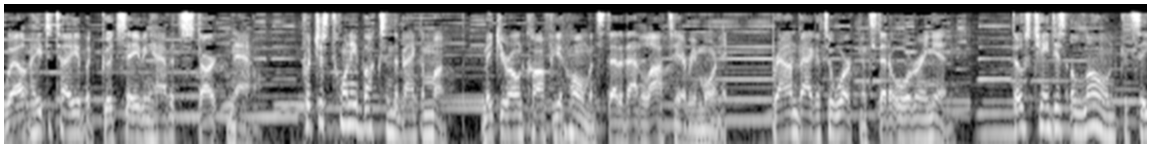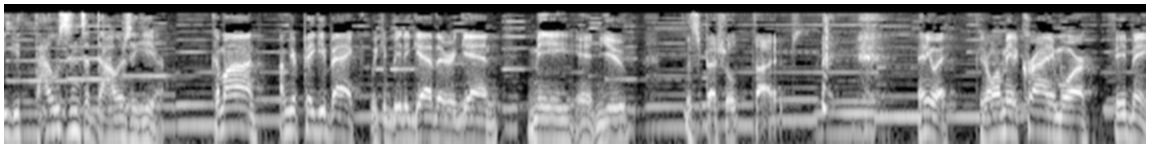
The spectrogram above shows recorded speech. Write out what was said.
Well, I hate to tell you, but good saving habits start now. Put just 20 bucks in the bank a month. Make your own coffee at home instead of that latte every morning. Brown bag it to work instead of ordering in. Those changes alone could save you thousands of dollars a year. Come on, I'm your piggy bank. We can be together again. Me and you. The special times. anyway, if you don't want me to cry anymore, feed me.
